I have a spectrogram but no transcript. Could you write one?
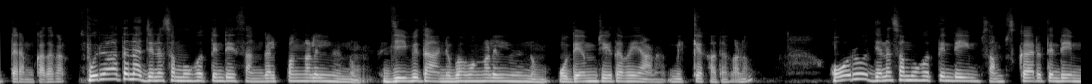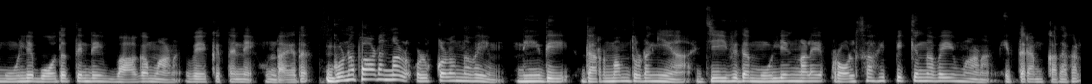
ഇത്തരം കഥകൾ. പുരാതന ജനസമൂഹത്തിന്റെ സങ്കല്പങ്ങളിൽ നിന്നും ജീവിത അനുഭവങ്ങളിൽ നിന്നും ഉദയം ചെയ്തവയാണ് മിക്ക കഥകളും. ഓരോ ജനസമൂഹത്തിന്റെയും സംസ്കാരത്തിന്റെയും മൂല്യബോധത്തിന്റെയും ഭാഗമാണ് ഇവയൊക്കെ തന്നെ ഉണ്ടായത്. ഗുണപാഠങ്ങൾ ഉൾക്കൊള്ളുന്നവയും നീതി ധർമ്മം തുടങ്ങിയ ജീവിത മൂല്യങ്ങളെ പ്രോത്സാഹിപ്പിക്കുന്നവയുമാണ് ഇത്തരം കഥകൾ.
